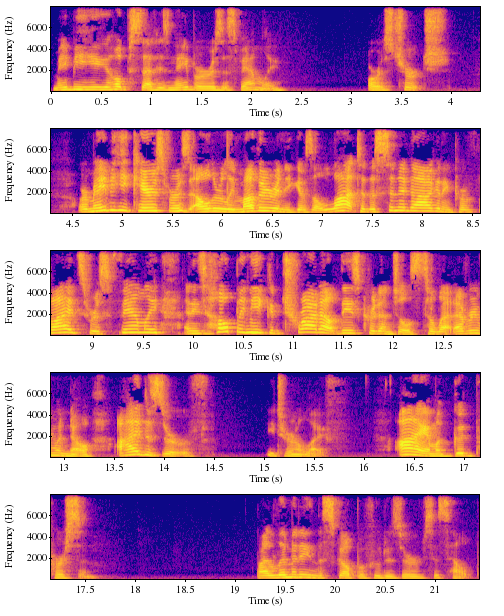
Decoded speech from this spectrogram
Maybe he hopes that his neighbor is his family or his church or maybe he cares for his elderly mother and he gives a lot to the synagogue and he provides for his family and he's hoping he can trot out these credentials to let everyone know I deserve eternal life. I am a good person. By limiting the scope of who deserves his help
